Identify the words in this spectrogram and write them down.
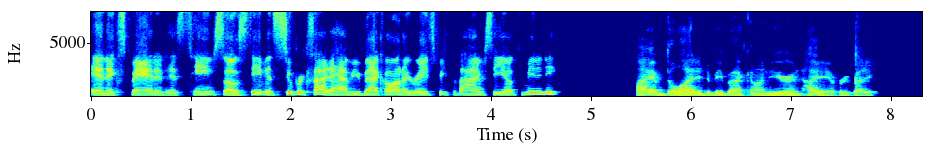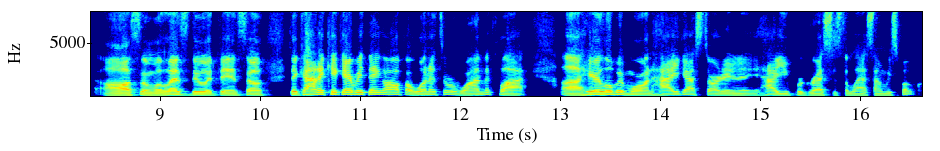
and expand in his team. So, Stephen, super excited to have you back on. Are you ready to speak to the IMCEO community? I am delighted to be back on here, and hi, everybody. Awesome. Well, let's do it then. So, to kind of kick everything off, I wanted to rewind the clock, uh, hear a little bit more on how you got started and how you progressed since the last time we spoke.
